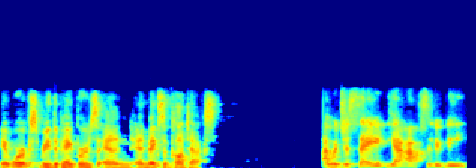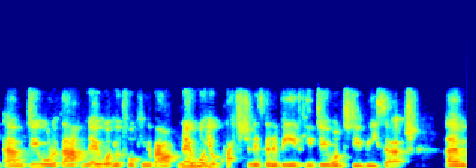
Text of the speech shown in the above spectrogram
It works. Read the papers and, and make some contacts. I would just say, yeah, absolutely. Um, do all of that. Know what you're talking about. Know what your question is going to be if you do want to do research. Um,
